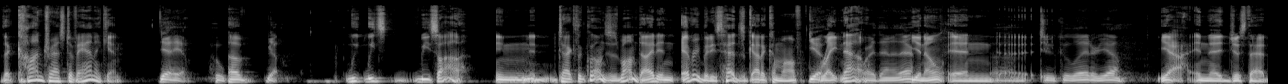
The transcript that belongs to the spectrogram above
the contrast of Anakin. Yeah. Yeah. Who? Of yeah. we we we saw in hmm. Attack of the Clones, his mom died, and everybody's head's got to come off Yeah, right now, right then and there. You know, and um, uh, Dooku later. Yeah. yeah, and the, just that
